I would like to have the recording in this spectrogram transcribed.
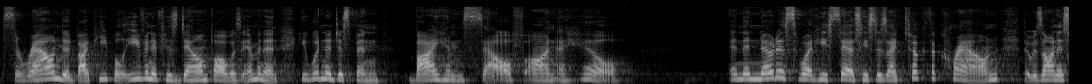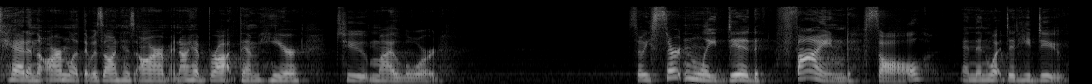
surrounded by people. Even if his downfall was imminent, he wouldn't have just been by himself on a hill. And then notice what he says. He says, I took the crown that was on his head and the armlet that was on his arm, and I have brought them here to my Lord. So he certainly did find Saul, and then what did he do?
